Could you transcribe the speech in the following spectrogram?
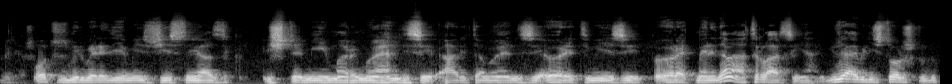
Biliyorum. 31 belediye meclisini yazdık. İşte mimarı, mühendisi, harita mühendisi, öğretim üyesi, öğretmeni değil mi? Hatırlarsın yani. Güzel bir liste oluşturduk.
